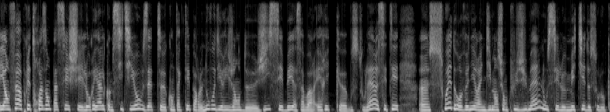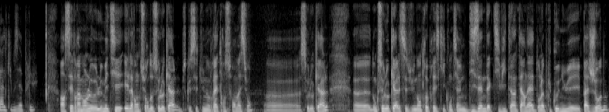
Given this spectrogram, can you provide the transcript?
Et enfin, après trois ans passés chez L'Oréal comme CTO, vous êtes contacté par le nouveau dirigeant de JCB, à savoir Eric euh, Boustouler. C'était un souhait de revenir à une dimension plus humaine ou c'est le métier de Solocal qui vous a plu? Alors c'est vraiment le, le métier et l'aventure de ce local, puisque c'est une vraie transformation, euh, ce local. Euh, donc ce local, c'est une entreprise qui contient une dizaine d'activités Internet, dont la plus connue est Page Jaune.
